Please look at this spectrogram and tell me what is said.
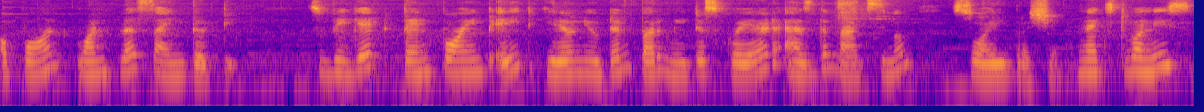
upon 1 plus sine 30. So we get 10.8 kilonewton per meter squared as the maximum soil pressure. Next one is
